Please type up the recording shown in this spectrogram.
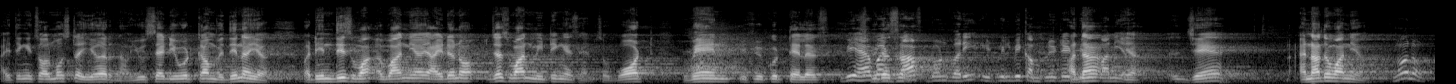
I think it's almost a year now. You said you would come within a year. But in this one, one year, I don't know, just one meeting has happened. So what when, if you could tell us. We have because a draft, don't worry, it will be completed in one year. Yeah. Jay, another one year. No, no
